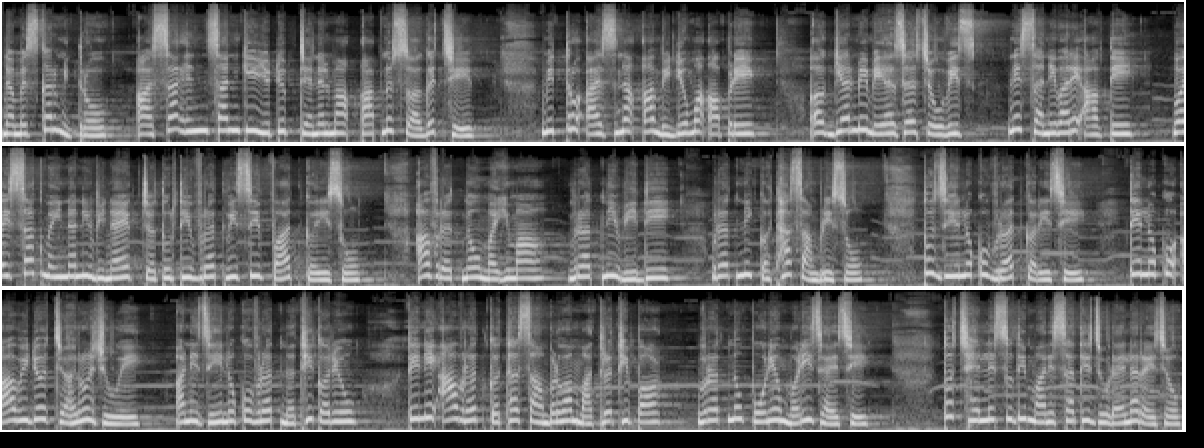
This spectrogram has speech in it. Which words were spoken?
નમસ્કાર મિત્રો, આશા ઇન્સાન કે યુટ્યુબ ચેનલમાં આપનું સ્વાગત છે. મિત્રો, આજના આ વિડીયોમાં આપણે અગિયારમી બે હજાર ચોવીસને શનિવારે આવતી વૈશાખ મહિનાની વિનાયક ચતુર્થી વ્રત વિશે વાત કરીશું. આ વ્રતનો મહિમા, વ્રતની વિધિ, વ્રતની કથા સાંભળીશું. તો જે લોકો વ્રત કરે છે, તે લોકો આ વીડિયો જરૂર જુએ અને જે લોકો વ્રત નથી કર્યું તેની આ વ્રત કથા સાંભળવા માત્રથી પણ વ્રતનું પુણ્ય મળી જાય છે. તો છેલ્લે સુધી મારી સાથે જોડાયેલા રહેજો.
